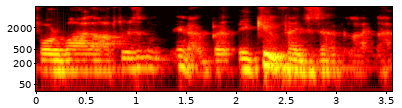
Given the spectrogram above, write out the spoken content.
for a while afterwards, and, you know, but the acute phase is over like that.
